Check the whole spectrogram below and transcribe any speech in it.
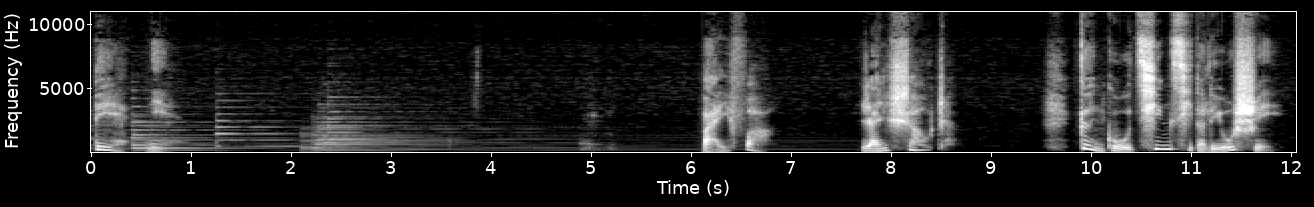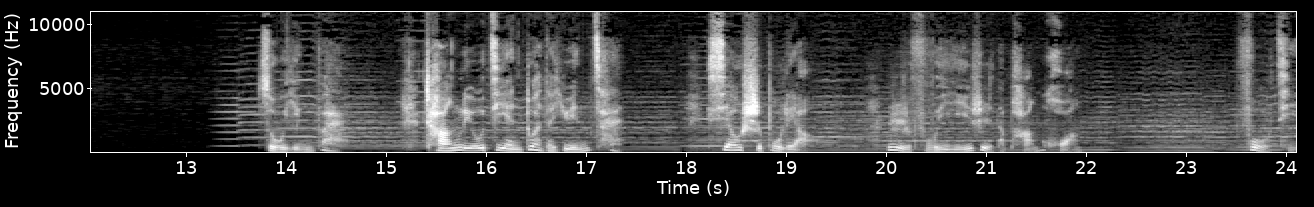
惦念。白发燃烧着。亘古清晰的流水，祖营外长流剪断的云彩，消失不了日复一日的彷徨。父亲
